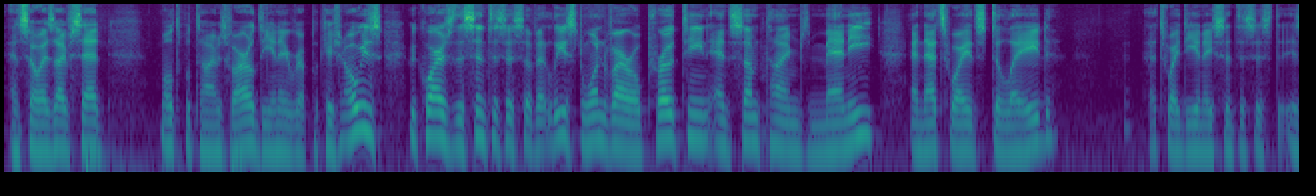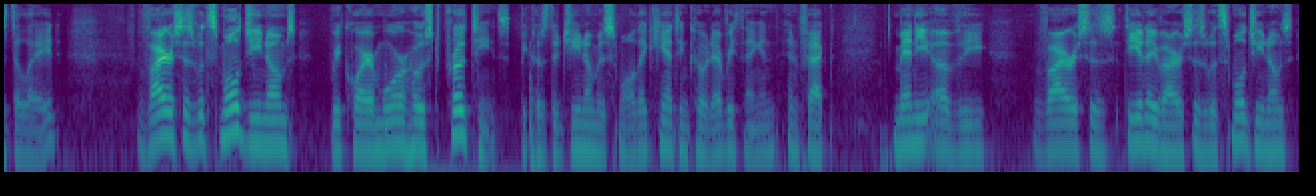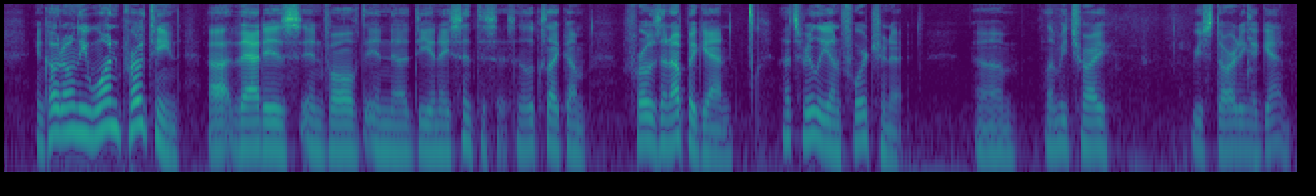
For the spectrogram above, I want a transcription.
And so, as I've said multiple times, viral DNA replication always requires the synthesis of at least one viral protein and sometimes many, and that's why it's delayed. That's why DNA synthesis is delayed. Viruses with small genomes require more host proteins because the genome is small. They can't encode everything. And in fact, many of the viruses, DNA viruses with small genomes, encode only one protein uh, that is involved in uh, DNA synthesis. And it looks like I'm frozen up again. That's really unfortunate. Um, let me try restarting again.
